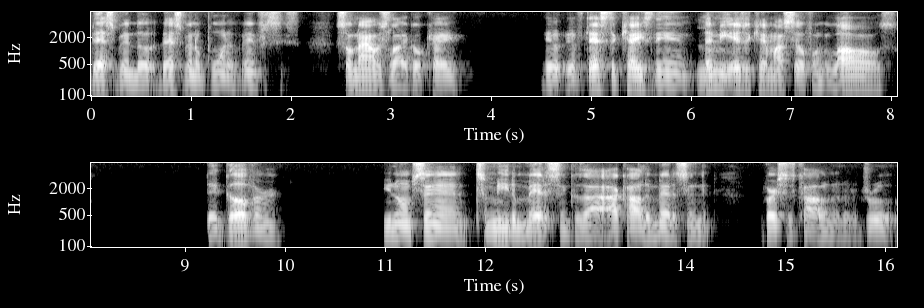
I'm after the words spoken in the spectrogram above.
that's been the that's been a point of emphasis. So now it's like, okay, if, if that's the case, then let me educate myself on the laws that govern, you know what I'm saying, to me, the medicine, because I, I call it medicine versus calling it a drug.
